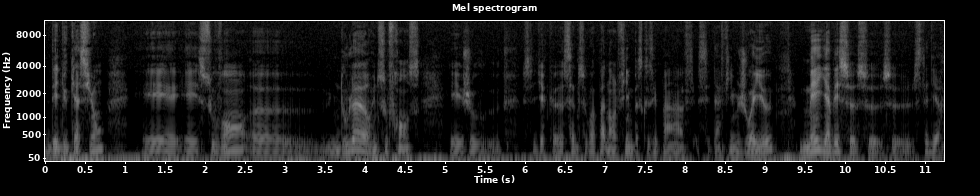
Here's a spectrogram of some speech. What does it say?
d'éducation, est, souvent une douleur, une souffrance. Et je, c'est-à-dire que ça ne se voit pas dans le film parce que c'est pas c'est un film joyeux, mais il y avait ce, c'est-à-dire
